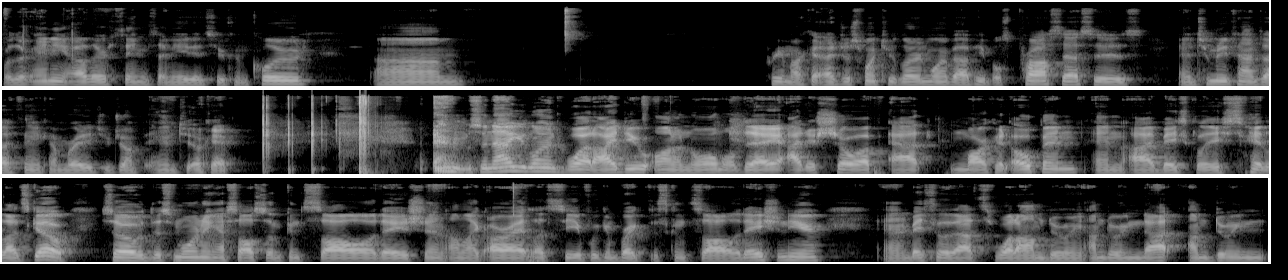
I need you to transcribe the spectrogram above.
were there any other things I needed to conclude? Um, pre-market. I just want to learn more about people's processes and too many times I think I'm ready to jump into. Okay. so now you learned what I do on a normal day. I just show up at market open and I basically say, let's go. So this morning I saw some consolidation. I'm like, all right, let's see if we can break this consolidation here. And basically that's what I'm doing. I'm doing not I'm doing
